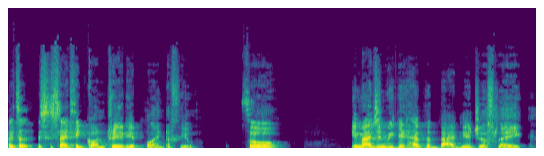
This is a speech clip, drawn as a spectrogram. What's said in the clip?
it's a, it's a slightly contrarian point of view. So imagine we did have the baggage of like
